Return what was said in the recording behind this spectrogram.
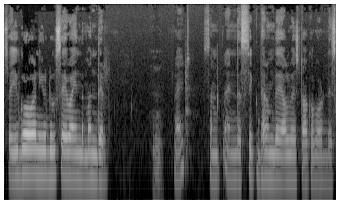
So you go and you do seva in the mandir. Right? Some in the Sikh dharma they always talk about this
